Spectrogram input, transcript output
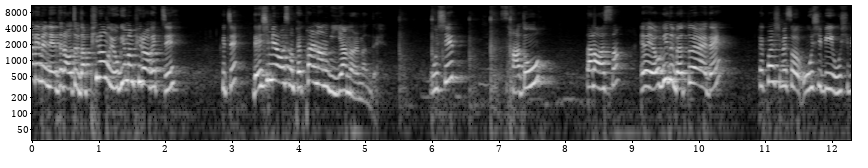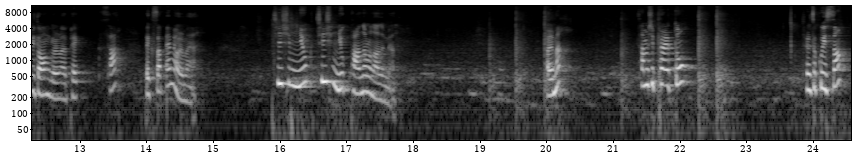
108이면 얘들아 어차피 나 필요한 거 여기만 필요하겠지? 그치? 내심이라고 했으면 108 나누기 2 하면 얼만데? 54도 따라왔어? 얘들아 여기도 몇 도여야 돼? 180에서 52, 52 더한 게 얼마야? 104? 104 빼면 얼마야? 76? 76 반으로 나누면 얼마? 38도? 잘 듣고 있어?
